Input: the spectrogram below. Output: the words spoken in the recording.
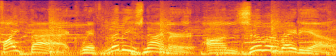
Fight Back with Libby Znaimer on Zoomer Radio.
